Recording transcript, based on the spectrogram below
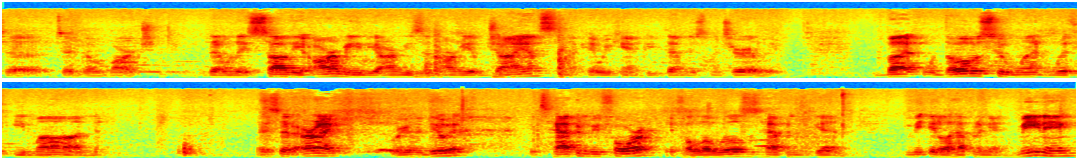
to, to go march. Then when they saw the army, the army's an army of giants. Okay, we can't beat them just materially. But those who went with iman, they said, "All right, we're going to do it. It's happened before. If Allah wills, it's happened again it'll happen again. Meaning,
